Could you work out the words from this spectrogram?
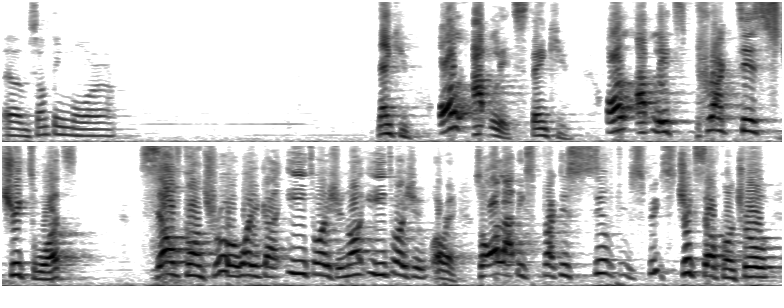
Um, something more. Thank you. All athletes, thank you. All athletes practice strict what? Self control, what you can eat, what you should not eat, what you should. All right. So all athletes practice strict self control.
